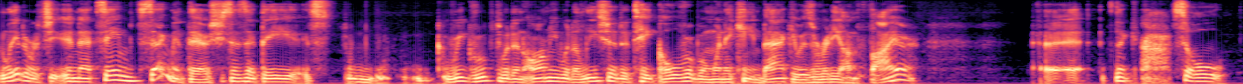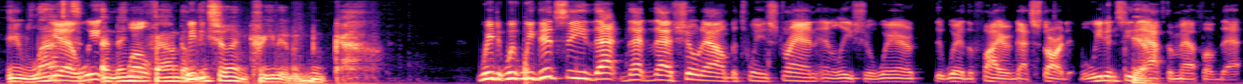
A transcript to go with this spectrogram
later she, in that same segment there she says that they regrouped with an army with alicia to take over but when they came back it was already on fire uh, it's like ah, so you left, yeah, we, and then well, you found Alicia and created a new. We, we we did see that that that showdown between Strand and Alicia where the, where the fire got started, but we didn't see yeah. the aftermath of that.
